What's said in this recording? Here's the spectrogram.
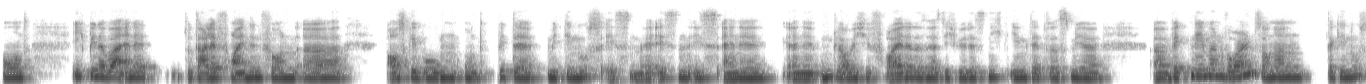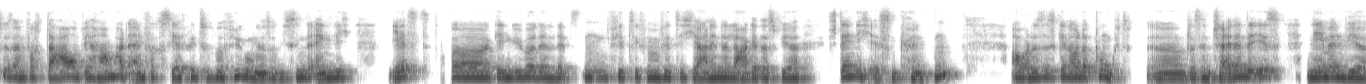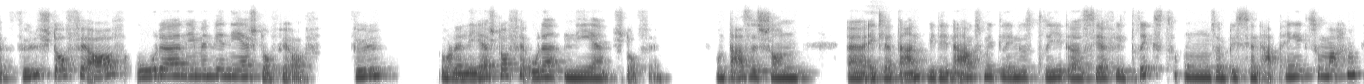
Und ich bin aber eine totale Freundin von äh, ausgewogen und bitte mit Genuss essen. Weil Essen ist eine, eine unglaubliche Freude. Das heißt, ich würde jetzt nicht irgendetwas mir äh, wegnehmen wollen, sondern der Genuss ist einfach da und wir haben halt einfach sehr viel zur Verfügung. Also wir sind eigentlich jetzt äh, gegenüber den letzten 40, 45 Jahren in der Lage, dass wir ständig essen könnten. Aber das ist genau der Punkt. Äh, das Entscheidende ist, nehmen wir Füllstoffe auf oder nehmen wir Nährstoffe auf? Füll- oder Leerstoffe oder Nährstoffe. Und das ist schon äh, eklatant, wie die Nahrungsmittelindustrie da sehr viel trickst, um uns ein bisschen abhängig zu machen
